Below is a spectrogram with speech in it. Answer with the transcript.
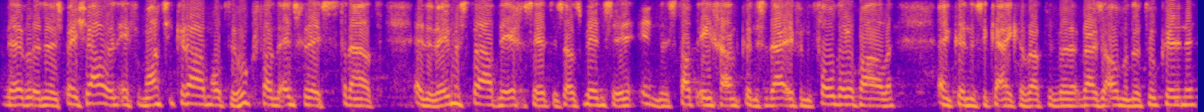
we hebben een eh, speciaal een informatiekraam op de hoek van de Enschedestraat en de Wemerstraat neergezet. Dus als mensen in- de stad ingaan, kunnen ze daar even een folder ophalen. En kunnen ze kijken wat, we- waar ze allemaal naartoe kunnen.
